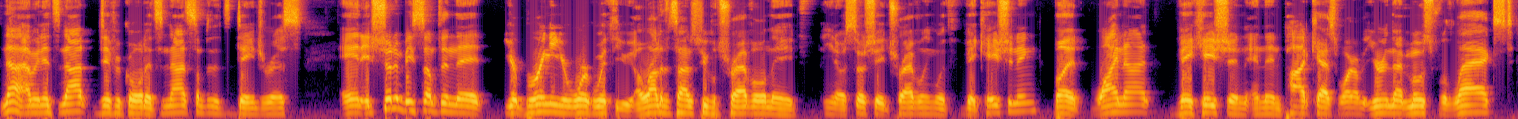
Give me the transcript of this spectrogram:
no, I mean, it's not difficult. It's not something that's dangerous, and it shouldn't be something that you're bringing your work with you. A lot of the times, people travel and they, you know, associate traveling with vacationing. But why not vacation and then podcast while you're in that most relaxed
